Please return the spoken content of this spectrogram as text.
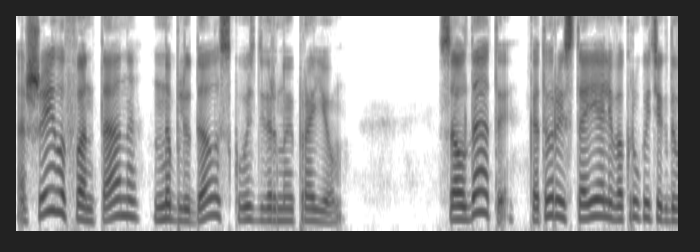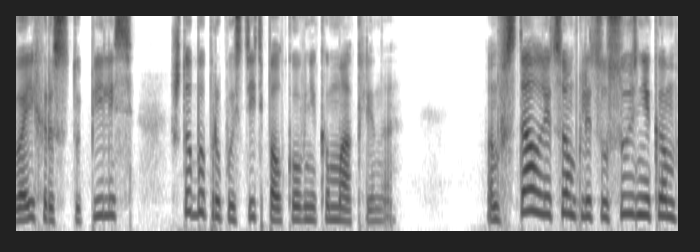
а Шейла Фонтана наблюдала сквозь дверной проем. Солдаты, которые стояли вокруг этих двоих, расступились, чтобы пропустить полковника Маклина. Он встал лицом к лицу с узником,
